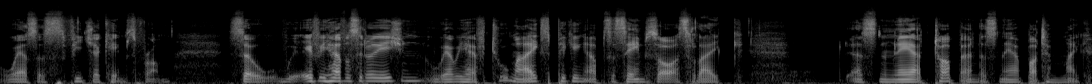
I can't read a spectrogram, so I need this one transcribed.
where this feature came from. So if we have a situation where we have two mics picking up the same source like a snare top and a snare bottom mic.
